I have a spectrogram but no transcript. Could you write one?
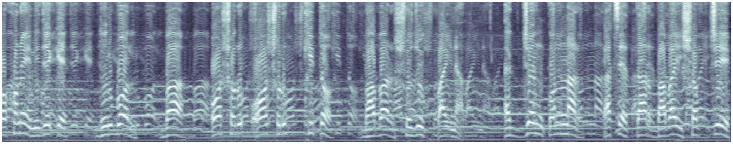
কখনোই নিজেকে দুর্বল বা অসরু- অসুরক্ষিত বাবার সুযোগ পায় না। একজন কন্যার কাছে তার বাবাই সবচেয়ে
